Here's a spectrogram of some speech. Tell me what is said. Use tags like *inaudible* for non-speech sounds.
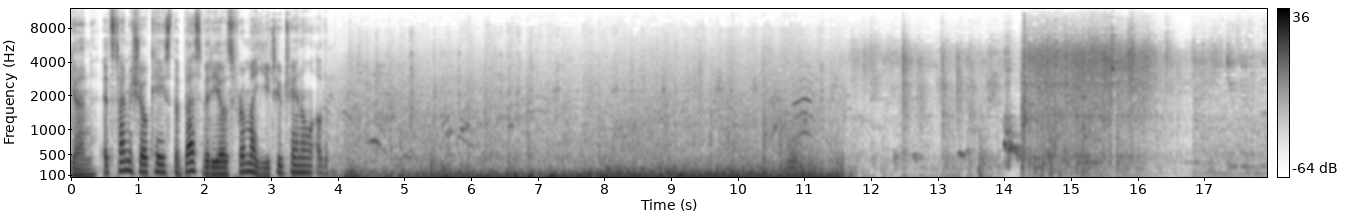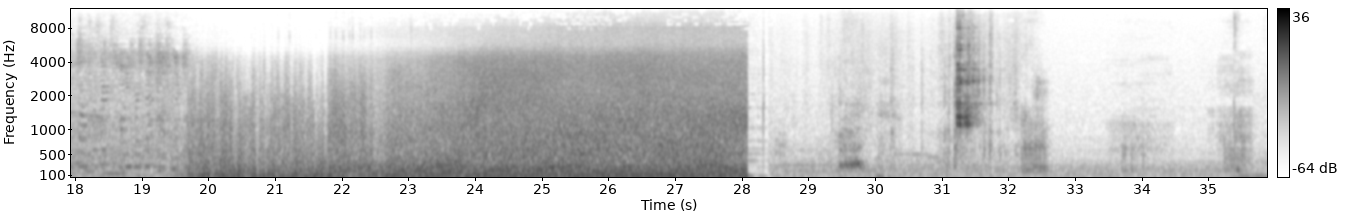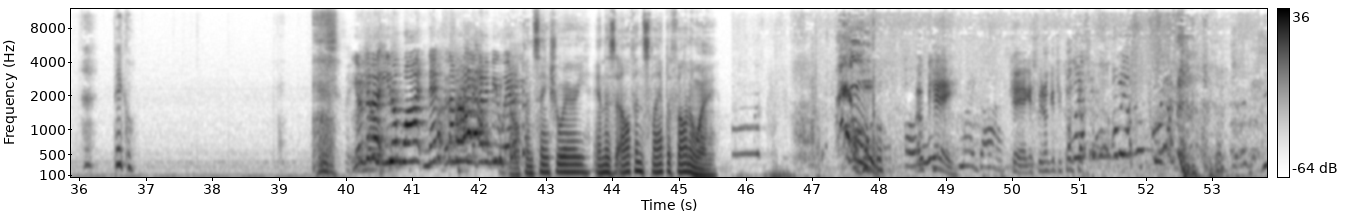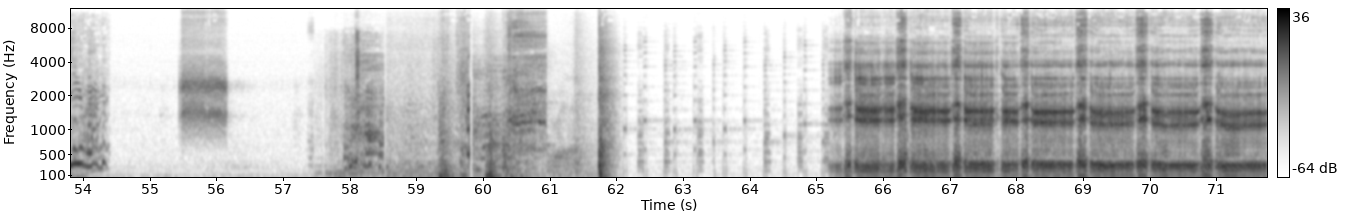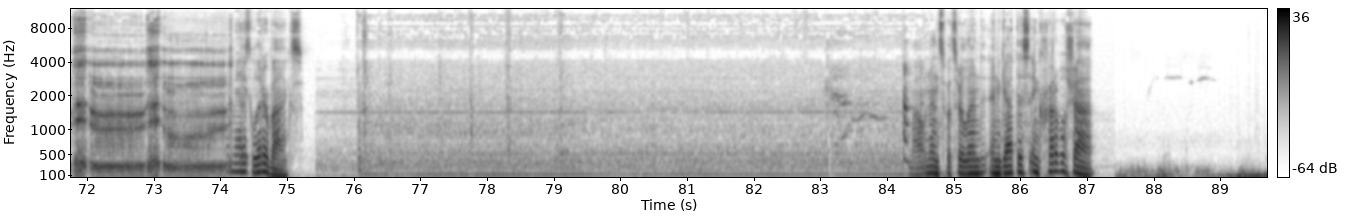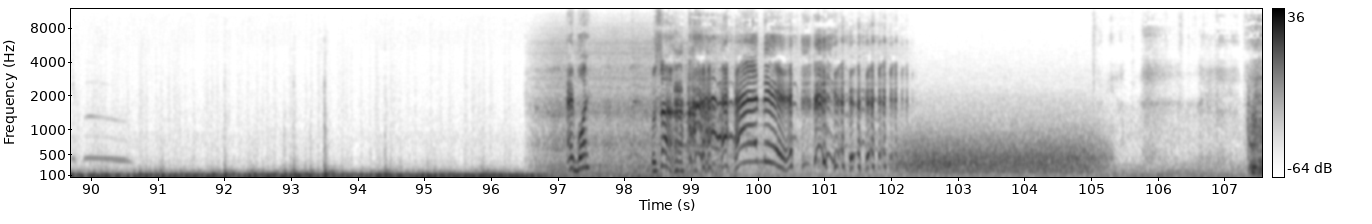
Again, it's time to showcase the best videos from my YouTube channel of the Pickle. You're gonna, you know what? Next *laughs* summer you're gonna be wearing. elephant sanctuary, and this elephant slapped a phone away. Oh okay. Oh my god. Okay, I guess we don't get too close. Automatic litter box. *laughs* Mountain in Switzerland and got this incredible shot. Hey boy, what's up? *laughs* *laughs*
